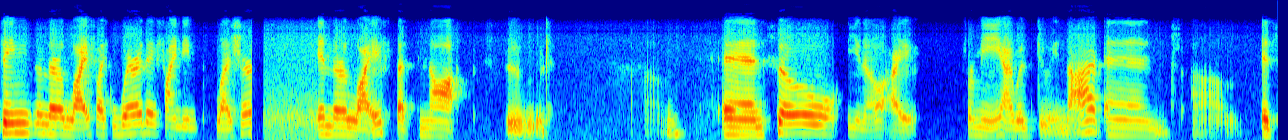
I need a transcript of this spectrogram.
things in their life, like where are they finding pleasure in their life that's not food. Um, and so, you know, I for me, I was doing that, and um, it's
